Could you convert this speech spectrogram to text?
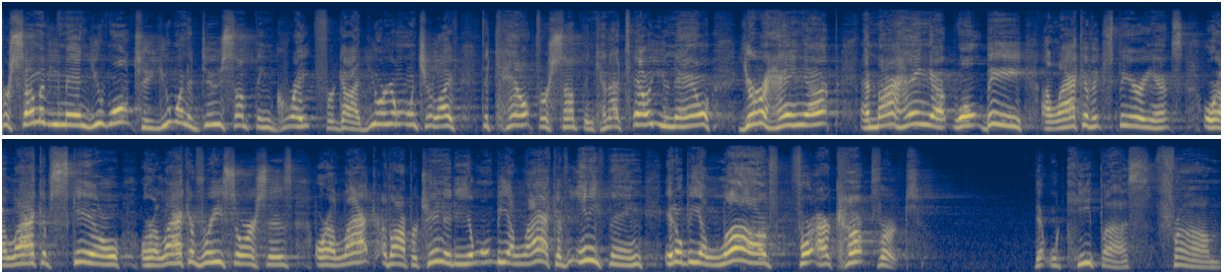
for some of you, man, you want to. You want to do something great for God. You don't want your life to count for something. Can I tell you now, your hang up and my hang up won't be a lack of experience or a lack of skill or a lack of resources or a lack of opportunity. It won't be a lack of anything. It'll be a love for our comfort that will keep us from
